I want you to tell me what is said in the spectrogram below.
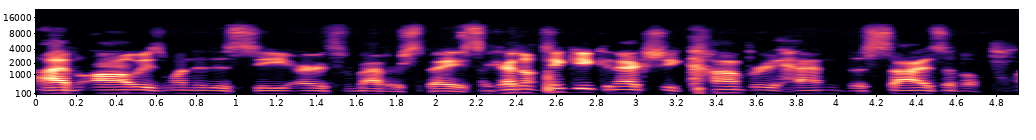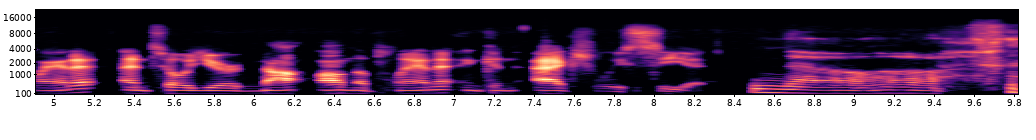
I've always wanted to see Earth from outer space. Like, I don't think you can actually comprehend the size of a planet until you're not on the planet and can actually see it. No, uh,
